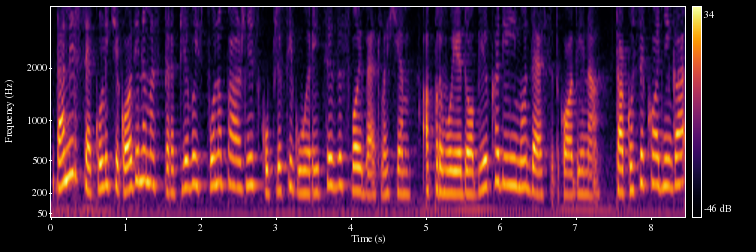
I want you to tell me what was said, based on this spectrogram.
Damir Sekulić je godinama strpljivo i s puno pažnje skupljao figurice za svoj Betlehem, a prvo je dobio kad je imao 10 godina. Tako se kod njega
